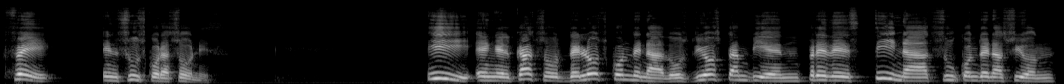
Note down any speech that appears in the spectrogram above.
fe en sus corazones. Y en el caso de los condenados, Dios también predestina su condenación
